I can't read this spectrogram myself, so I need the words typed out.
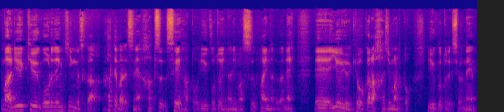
まあ琉球ゴールデンキングスが勝てばですね、初制覇ということになります。ファイナルがね、えー、いよいよ今日から始まるということですよね。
